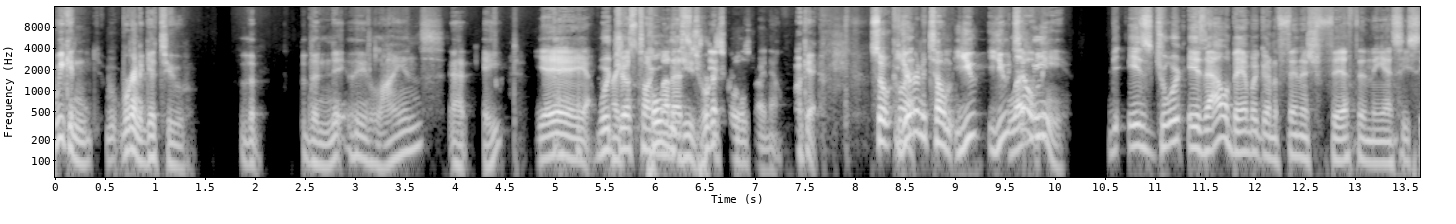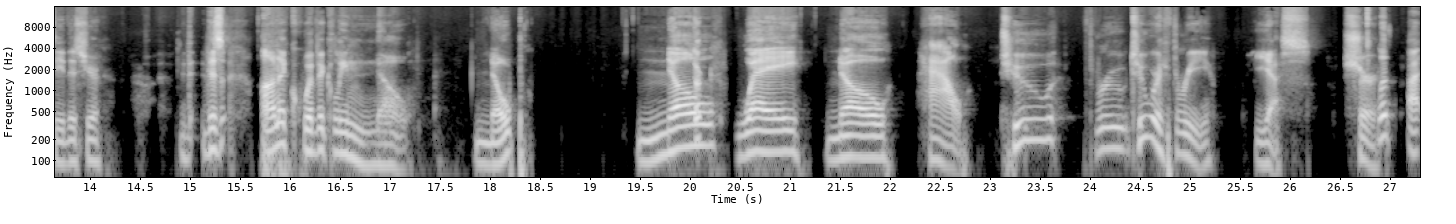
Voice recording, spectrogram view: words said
we can we're going to get to the the the Lions at 8. Yeah, yeah, yeah. We're Like, just talking about holy SEC we're gonna- schools right now. Okay. So you're going to tell me you you let tell me- me Is Georgia is Alabama going to finish fifth in the SEC this year? this unequivocally no. Nope. No way. No how. Two through two or three. Yes. Sure. Let- I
